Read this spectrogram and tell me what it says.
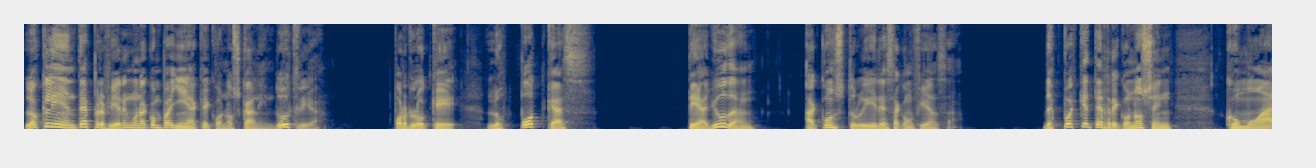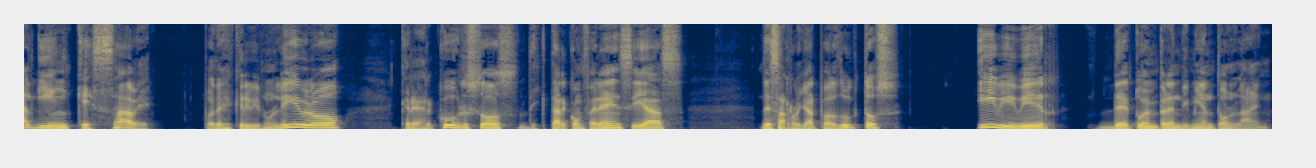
Los clientes prefieren una compañía que conozca la industria, por lo que los podcasts te ayudan a construir esa confianza. Después que te reconocen como alguien que sabe. Puedes escribir un libro, crear cursos, dictar conferencias, desarrollar productos y vivir de tu emprendimiento online.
